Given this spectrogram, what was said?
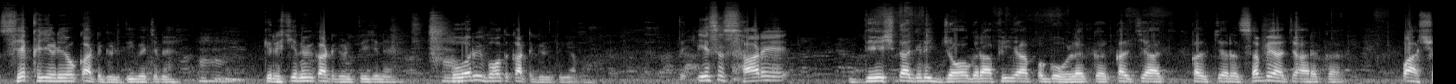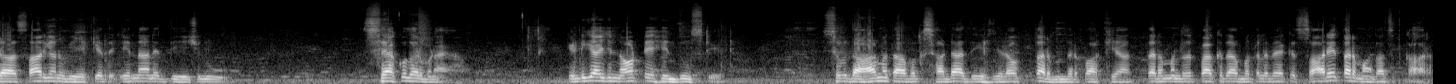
ਸਿੱਖ ਜਿਹੜੇ ਉਹ ਘੱਟ ਗਿਣਤੀ ਵਿੱਚ ਨੇ ਕ੍ਰਿਸਚੀਅਨ ਵੀ ਘੱਟ ਗਿਣਤੀ 'ਚ ਨੇ ਹੋਰ ਵੀ ਬਹੁਤ ਘੱਟ ਗਿਣਤੀਆਂ ਵਾ। ਤੇ ਇਸ ਸਾਰੇ ਦੇਸ਼ ਦਾ ਜਿਹੜੀ ਜੀਓਗ੍ਰਾਫੀ ਆ ਭੂਗੋਲਿਕ ਕਲਚਰ ਕਲਚਰ ਸੱਭਿਆਚਾਰਕ ਭਾਸ਼ਾ ਸਾਰੀਆਂ ਨੂੰ ਵੇਖ ਕੇ ਤੇ ਇਹਨਾਂ ਨੇ ਦੇਸ਼ ਨੂੰ ਸੈਕੂਲਰ ਬਣਾਇਆ। India is not a Hindu state ਸੰਵਿਧਾਨ ਮੁਤਾਬਕ ਸਾਡਾ ਦੇਸ਼ ਜਿਹੜਾ ਉਹ ਧਰਮ ਨਿਰਪੱਖ ਆ। ਧਰਮ ਨਿਰਪੱਖ ਦਾ ਮਤਲਬ ਹੈ ਕਿ ਸਾਰੇ ਧਰਮਾਂ ਦਾ ਸਤਿਕਾਰ।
